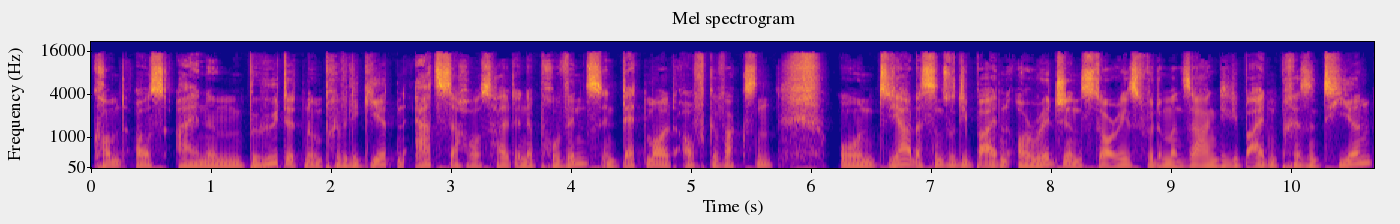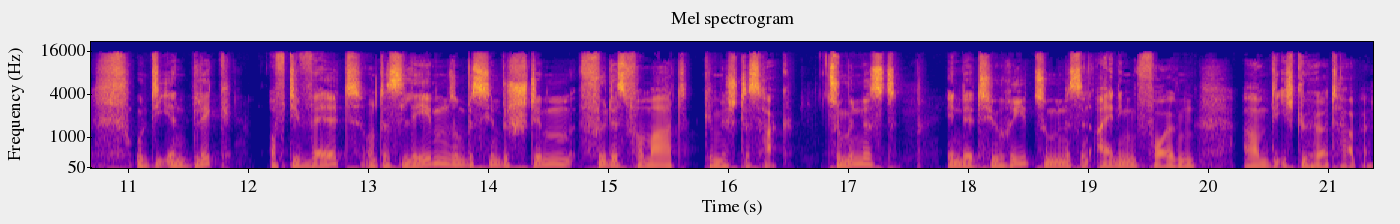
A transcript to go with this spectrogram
kommt aus einem behüteten und privilegierten Ärztehaushalt in der Provinz in Detmold aufgewachsen. Und ja, das sind so die beiden Origin-Stories, würde man sagen, die die beiden präsentieren und die ihren Blick auf die Welt und das Leben so ein bisschen bestimmen für das Format Gemischtes Hack. Zumindest in der Theorie, zumindest in einigen Folgen, ähm, die ich gehört habe.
